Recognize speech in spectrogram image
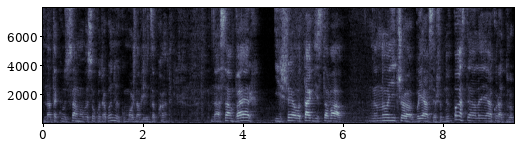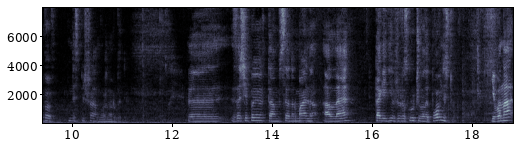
на таку саму високу драбину, яку можна в ліфт запхати. На сам верх і ще отак діставав. Ну, ну нічого, боявся, щоб не впасти, але я акуратно робив. Не спіша можна робити. Е, зачепив, там все нормально, але так як її вже розкручували повністю, і вона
